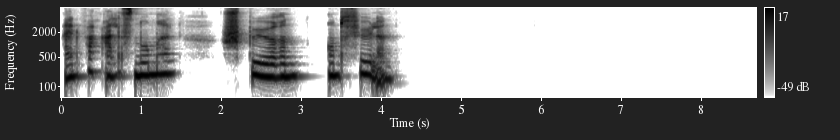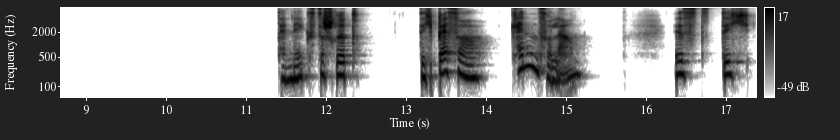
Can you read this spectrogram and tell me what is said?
Einfach alles nur mal spüren und fühlen. Der nächste Schritt, dich besser kennenzulernen, ist, dich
